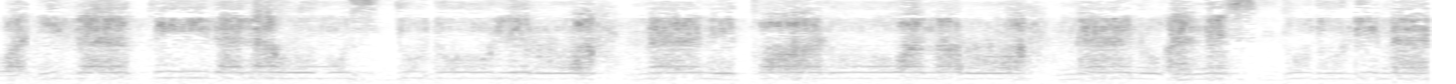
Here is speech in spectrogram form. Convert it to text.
وإذا قيل لهم اسجدوا للرحمن قالوا وما الرحمن؟ أنسجد لما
